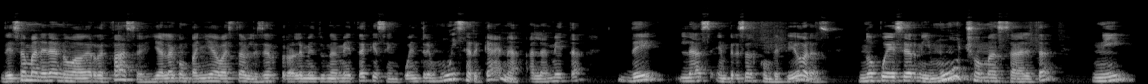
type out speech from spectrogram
De esa manera no va a haber desfase, ya la compañía va a establecer probablemente una meta que se encuentre muy cercana a la meta de las empresas competidoras no puede ser ni mucho más alta ni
